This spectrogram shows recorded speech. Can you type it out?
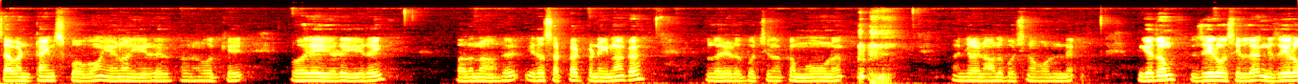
செவன் டைம்ஸ் போகும். ஏன்னா இரு பதினாலு ஓகே ஒரே ஏழு இறை பதினாறு. இதை சப்ராக்ட் பண்ணிங்கனாக்கா இல்லை ஏழு போச்சுனாக்கா மூணு. அஞ்சில் நாலு போச்சுன்னா ஒன்று. இங்கே எதுவும் ஜீரோஸ் இல்லை. இங்கே ஜீரோ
